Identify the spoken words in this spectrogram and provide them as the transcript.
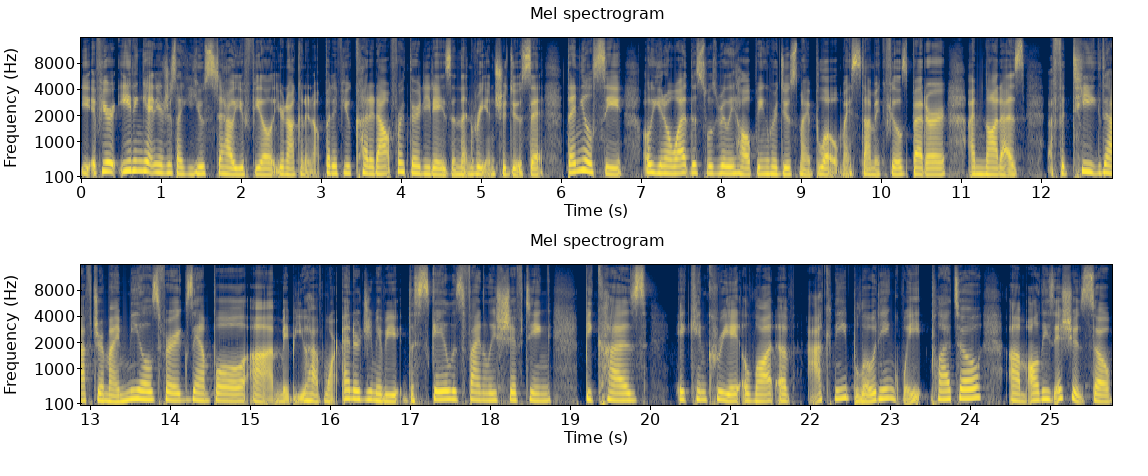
If you're eating it and you're just like used to how you feel, you're not going to know. But if you cut it out for 30 days and then reintroduce it, then you'll see, oh, you know what? This was really helping reduce my bloat. My stomach feels better. I'm not as fatigued after my meals, for example. Um, maybe you have more energy. Maybe the scale is finally shifting because it can create a lot of acne, bloating, weight plateau, um, all these issues. So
